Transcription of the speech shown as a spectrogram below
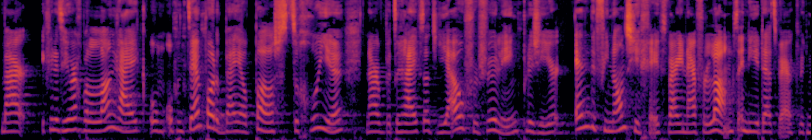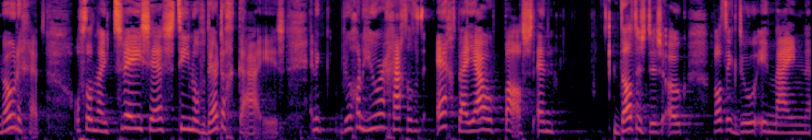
Maar ik vind het heel erg belangrijk om op een tempo dat bij jou past te groeien naar het bedrijf dat jouw vervulling, plezier en de financiën geeft waar je naar verlangt en die je daadwerkelijk nodig hebt. Of dat nou 2, 6, 10 of 30k is. En ik wil gewoon heel erg graag dat het echt bij jou past. En dat is dus ook wat ik doe in mijn uh,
